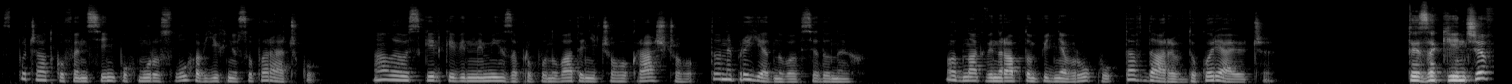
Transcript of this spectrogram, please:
Спочатку Фенсінь похмуро слухав їхню суперечку, але оскільки він не міг запропонувати нічого кращого, то не приєднувався до них. Однак він раптом підняв руку та вдарив докоряючи. Ти закінчив?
